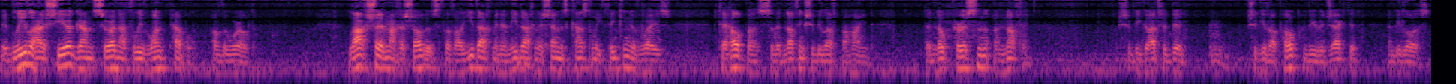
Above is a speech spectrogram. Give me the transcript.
Mibli lahashir gam tzur, not to leave one pebble of the world. Lach shev machashovas, laval yidach min anidach, and Hashem is constantly thinking of ways to help us so that nothing should be left behind. That no person or nothing should be, God forbid, should give up hope and be rejected and be lost.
